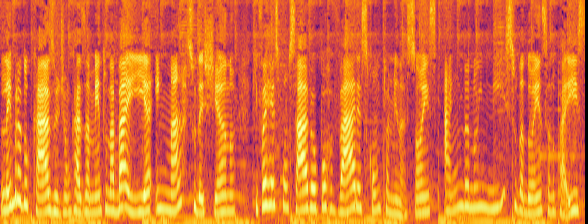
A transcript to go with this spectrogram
Lembra do caso de um casamento na Bahia em março deste ano que foi responsável por várias contaminações ainda no início da doença no país?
